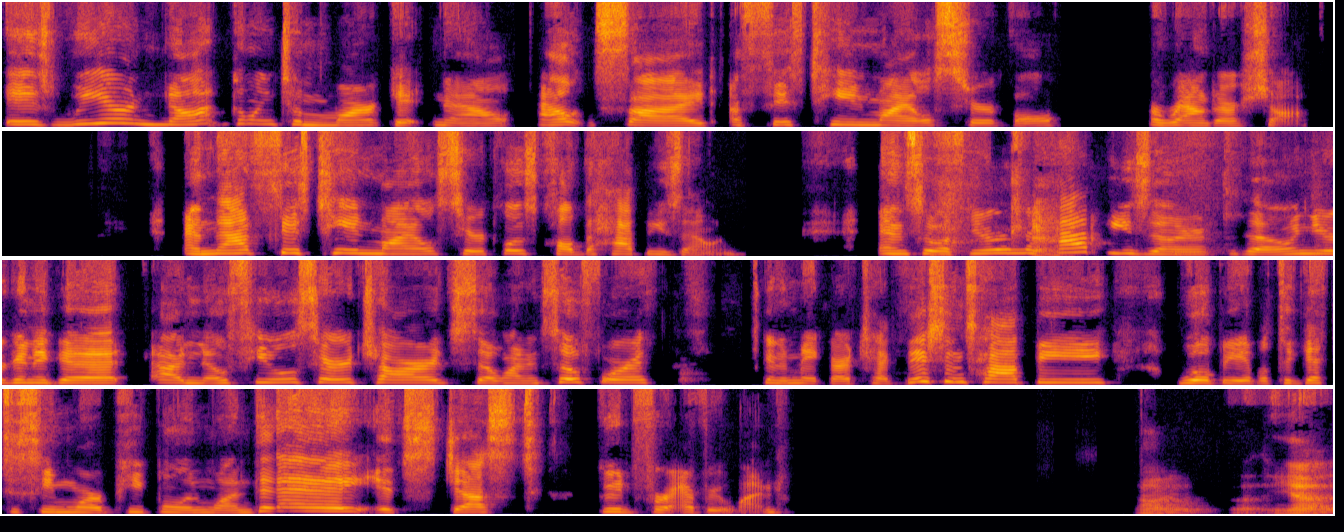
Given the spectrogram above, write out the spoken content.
is we are not going to market now outside a 15 mile circle around our shop. And that 15 mile circle is called the happy zone. And so if you're in the Okay. happy zone, zone, you're going to get a no fuel surcharge, so on and so forth. It's going to make our technicians happy. We'll be able to get to see more people in one day. It's just good for everyone. Uh, yeah,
